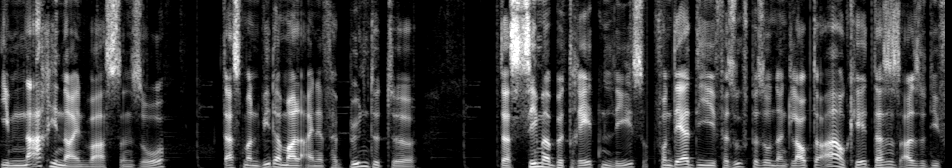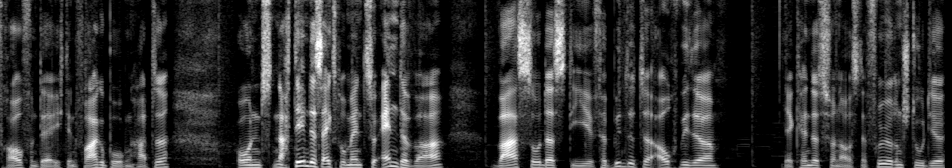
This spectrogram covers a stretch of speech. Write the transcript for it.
im Nachhinein war es dann so, dass man wieder mal eine verbündete das Zimmer betreten ließ, von der die Versuchsperson dann glaubte, ah, okay, das ist also die Frau, von der ich den Fragebogen hatte. Und nachdem das Experiment zu Ende war, war es so, dass die Verbündete auch wieder, ihr kennt das schon aus einer früheren Studie,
